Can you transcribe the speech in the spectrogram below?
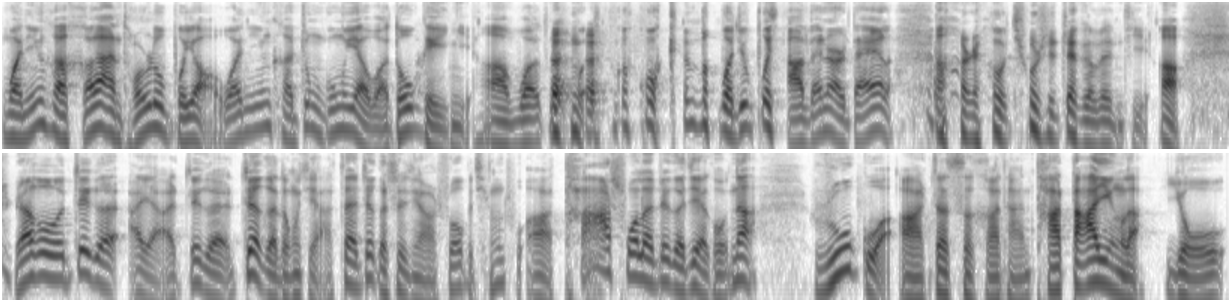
我宁可核弹头都不要，我宁可重工业我都给你啊，我我我根本我就不想在那儿待了啊，然后就是这个问题啊，然后这个哎呀，这个这个东西啊，在这个事情上说不清楚啊。他他说了这个借口，那如果啊这次和谈他答应了有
